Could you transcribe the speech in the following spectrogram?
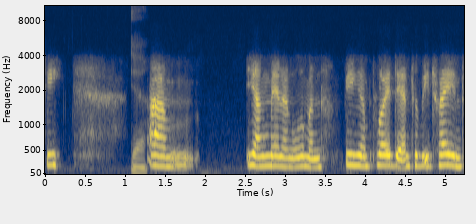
see Yeah. um, young men and women being employed there and to be trained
